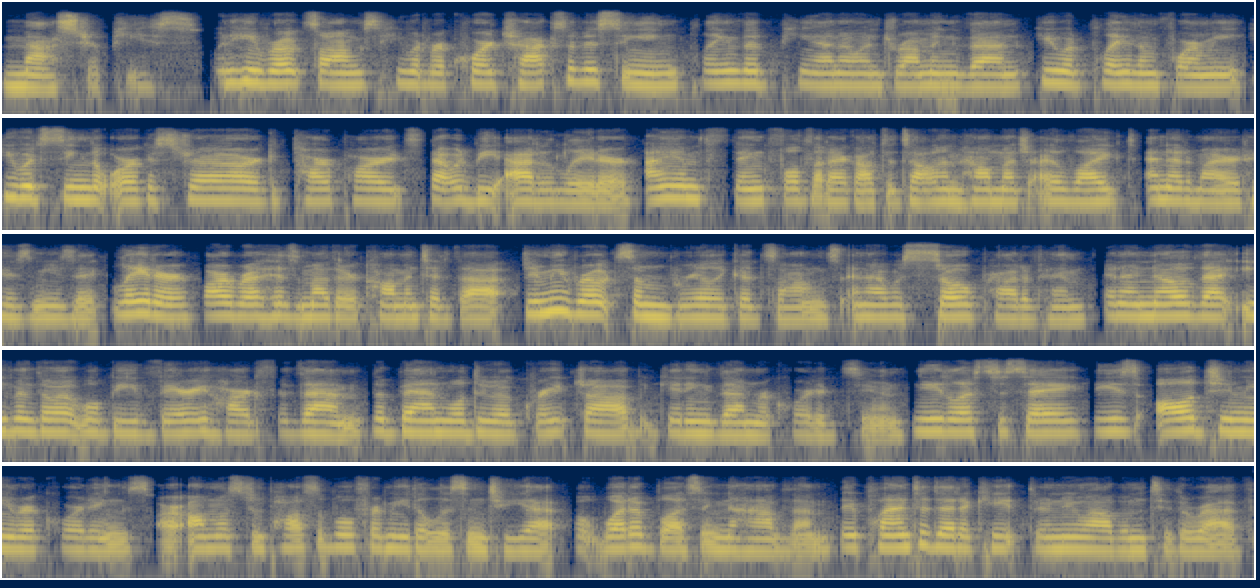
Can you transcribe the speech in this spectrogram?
masterpiece. When he wrote songs, he would record tracks of his singing, playing the piano and drumming then. He would play them for me. He would sing the orchestra or guitar parts that would be added later. I am thankful that I got to tell him how much I liked and admired his music. Later, Barbara, his mother, commented that Jimmy wrote some really good songs and I was so proud of him. And I know that even though it will be very hard for them, the band will do a great job getting them recorded soon. Needless to say, these all Jimmy recordings are almost impossible for me to listen to yet, but what a blessing to have them. They plan to dedicate their new album to the Rev,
